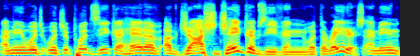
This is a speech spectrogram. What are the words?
I mean, would, would you put Zeke ahead of, of Josh Jacobs even with the Raiders? I mean,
